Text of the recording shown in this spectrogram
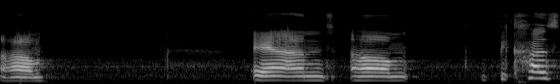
Um, and um, because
